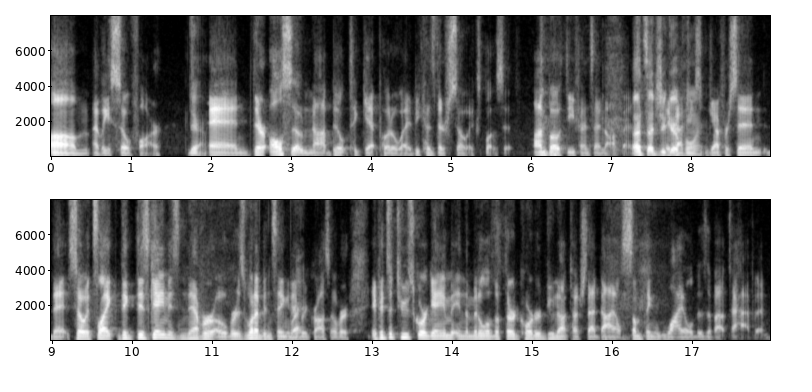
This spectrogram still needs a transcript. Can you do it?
um, at least so far. Yeah. And they're also not built to get put away because they're so explosive on both defense and offense. That's such a They've good point. Jefferson. That so it's like the, this game is never over. Is what I've been saying in right. every crossover. If it's a two score game in the middle of the third quarter, do not touch that dial. Something wild is about to happen.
